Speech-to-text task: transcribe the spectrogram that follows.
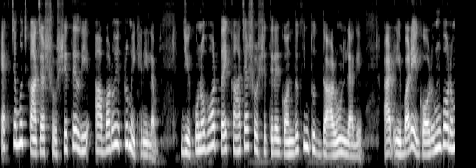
এক চামচ কাঁচা সর্ষের তেল দিয়ে আবারও একটু মেখে নিলাম। যে কোনো ভর্তায় কাঁচা সর্ষের তেলের গন্ধ কিন্তু দারুণ লাগে। আর এবারে গরম গরম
